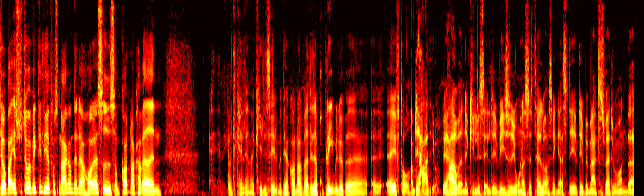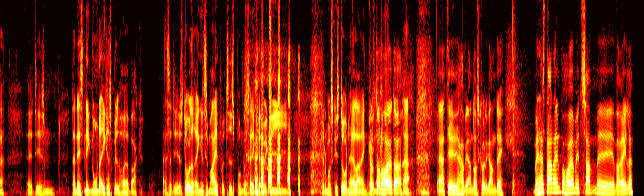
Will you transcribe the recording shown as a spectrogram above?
det var bare, jeg synes, det var vigtigt lige at få snakket om den der højre side, som godt nok har været en, vil ikke kalde det en akillesæl, men det har godt nok været det der problem i løbet af, af efteråret. Jamen, det har det jo. Det har jo været en akillesæl. Det viser Jonas' tal også. Ikke? Altså, det, det er bemærkelsesværdigt, hvor mange der er. Øh, det er sådan, der er næsten ikke nogen, der ikke har spillet højre bak. Altså, det er stålet ringet til mig på et tidspunkt og sagde, kan du ikke lige, kan du måske stå en halvleg? Kan du stå en højre dør? Ja. ja, det har vi andre også gjort i gamle dage. Men han starter ind på højre midt sammen med Varela.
